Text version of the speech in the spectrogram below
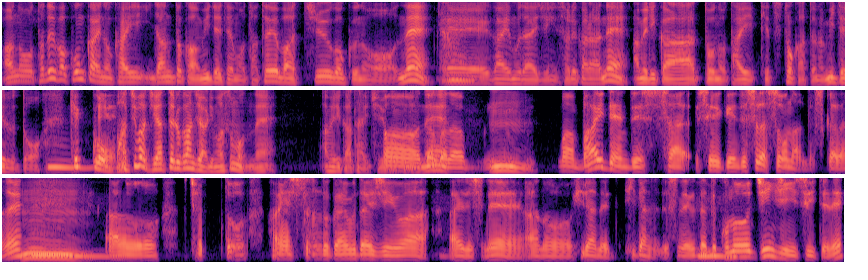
あの例えば今回の会談とかを見てても例えば中国のね、はい、えー、外務大臣それからねアメリカとの対決とかっていうのを見てると、うん、結構バチバチやってる感じありますもんねアメリカ対中国のね。だから、うん、まあバイデンでさ政権ですらそうなんですからね。うんあのちょっと林さんと外務大臣は、あれですね、あの、火種、火種ですね。だってこの人事についてね、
